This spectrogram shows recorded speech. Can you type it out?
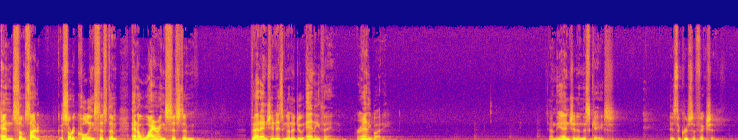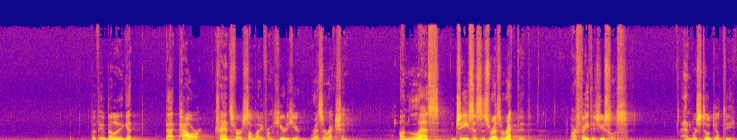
and some sort of, cooling system and a wiring system, that engine isn't going to do anything for anybody. And the engine in this case is the crucifixion. But the ability to get that power transfer somebody from here to here, resurrection. Unless Jesus is resurrected, our faith is useless. And we're still guilty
